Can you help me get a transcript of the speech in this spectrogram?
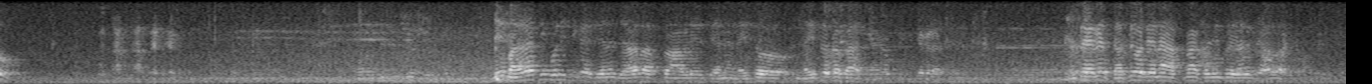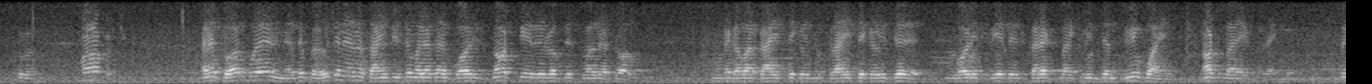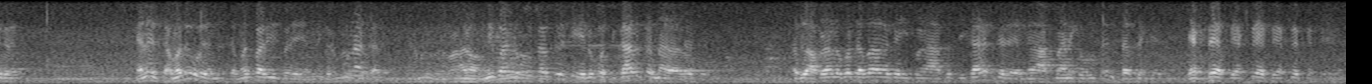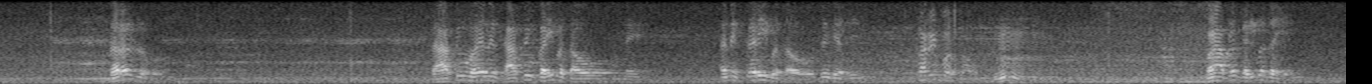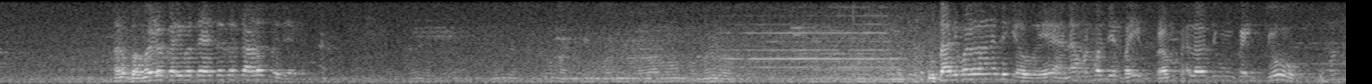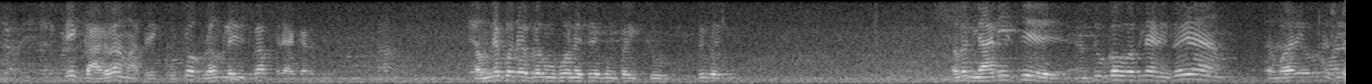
એ મારાથી બોલી શકાય જેને જવાબ આપતો આવડે છે એને નહીં તો નહીં તો તો એને થતો એને આત્મા જવાબ આપતો કહ્યું? બરાબર અને તો જ બોલે મેં તો કહ્યું છે ને એના સાયન્ટિસ્ટો મળ્યા God is not created of this world at all મેં ક્રાઇસ્ટે કહ્યું ક્રાઇસ્ટે કહ્યું છે God is created correct by Christian view point not by શું કહ્યું એને સમજવું એમને સમજ પાડવી પડે એમને ગરબું ના ચાલે. અમની પાસે લોકો કરતું છે એ લોકો સ્વીકાર કરનારા લોકો હજુ આપણા લોકો દબાવે કઈ પણ આ તો સ્વીકાર જ કરે એમને આત્માને કહું છે ને તરત એક્સેપ્ટ એક્સેપ્ટ એક્સેપ્ટ સરળ લોકો. સાચું હોય ને સાચું કઈ બતાવો અમને અને કરી બતાવો શું કે છે? કરી બતાવો. પણ આપણે કરી બતાવીએ. અને ભમેડો કરી બતાવીએ તો ટાળો જ થઈ જાય. ઉતારી પડવા નથી કેવું એના મનમાં જે ભાઈ ભ્રમ ફેલાવતી હું કંઈક છું તે કાઢવા માટે ખોટો ભ્રમ લઈ કામ ફર્યા કરે છે. તમને કોઈ ભ્રમ ઊભો નથી હું કંઈક છું? શું કહ્યું અમે જ્ઞાની છીએ, એમ તું કહું અજ્ઞાની? તો એમ, અમારે એવું નથી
